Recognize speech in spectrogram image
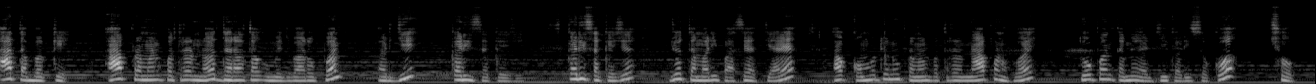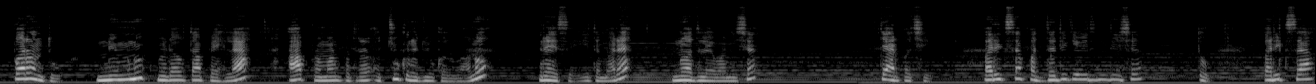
આ તબક્કે આ પ્રમાણપત્ર ન ધરાવતા ઉમેદવારો પણ અરજી કરી શકે છે. કરી શકે છે. જો તમારી પાસે અત્યારે આ કોમ્પ્યુટરનું પ્રમાણપત્ર ના પણ હોય, તો પણ તમે અરજી કરી શકો છો. પરંતુ નિમણૂક મેળવતા પહેલાં આ પ્રમાણપત્ર અચૂક રજૂ કરવાનું રહેશે. એ તમારે નોંધ લેવાની છે. ત્યાર પછી, પરીક્ષા પદ્ધતિ કેવી રીતની છે? તો પરીક્ષા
